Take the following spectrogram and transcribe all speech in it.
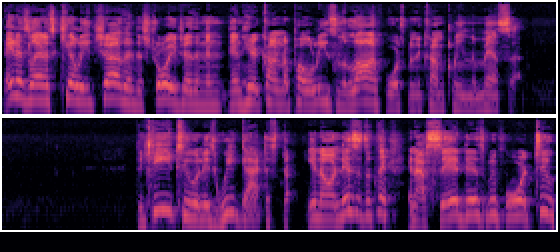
they just let us kill each other and destroy each other, and then, here come the police and the law enforcement to come clean the mess up. The key to it is we got to start, you know, and this is the thing, and I've said this before too,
